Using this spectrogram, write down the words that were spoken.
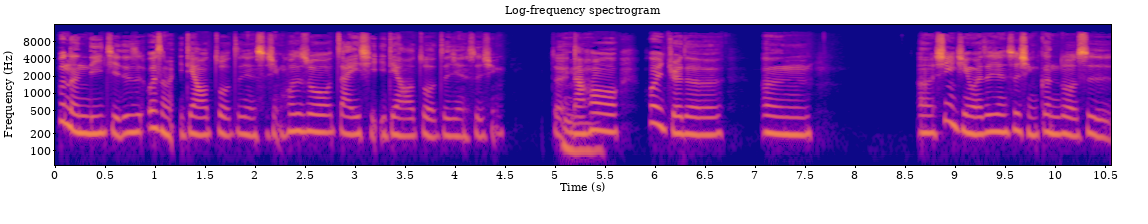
不能理解，就是为什么一定要做这件事情，或者说在一起一定要做这件事情，对，然后会觉得嗯嗯性行为这件事情更多的是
